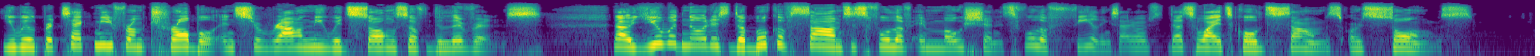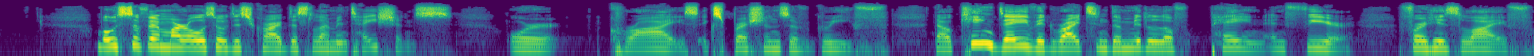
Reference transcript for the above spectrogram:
You will protect me from trouble and surround me with songs of deliverance. Now, you would notice the book of Psalms is full of emotion, it's full of feelings. That's why it's called Psalms or songs. Most of them are also described as lamentations or cries, expressions of grief. Now, King David writes in the middle of pain and fear for his life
